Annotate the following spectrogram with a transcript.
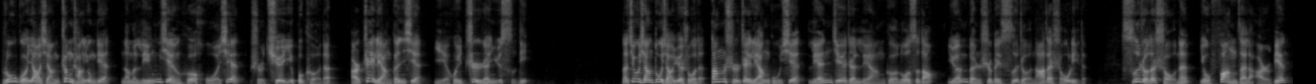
如果要想正常用电，那么零线和火线是缺一不可的，而这两根线也会置人于死地。那就像杜小月说的，当时这两股线连接着两个螺丝刀。原本是被死者拿在手里的，死者的手呢又放在了耳边。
